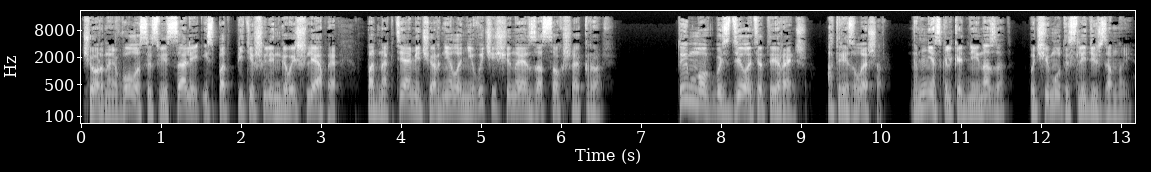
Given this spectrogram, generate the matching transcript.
Черные волосы свисали из-под пятишиллинговой шляпы, под ногтями чернела невычищенная засохшая кровь. Ты мог бы сделать это и раньше отрезал Эшер. «Несколько дней назад. Почему ты следишь за мной?»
